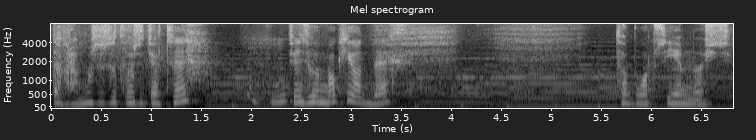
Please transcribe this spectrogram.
Dobra, możesz otworzyć oczy. Wziąć głęboki oddech. To była przyjemność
